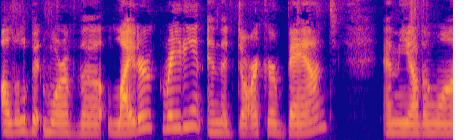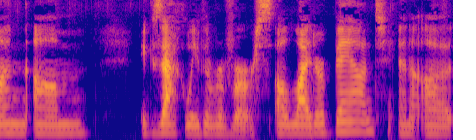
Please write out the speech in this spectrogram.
a little bit more of the lighter gradient and the darker band, and the other one um, exactly the reverse, a lighter band and a,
